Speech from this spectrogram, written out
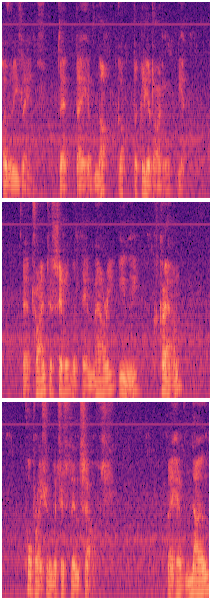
over these lands that they have not got the clear title yet. They're trying to settle with their Maori iwi Crown Corporation, which is themselves. They have no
